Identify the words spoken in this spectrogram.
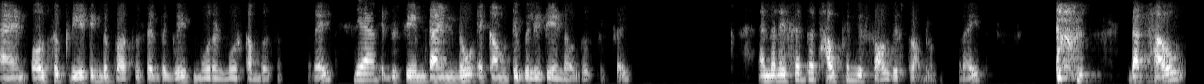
and also creating the process at the gate more and more cumbersome, right? Yeah. At the same time, no accountability and all those things, right? And then I said that how can we solve this problem, right? That's how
